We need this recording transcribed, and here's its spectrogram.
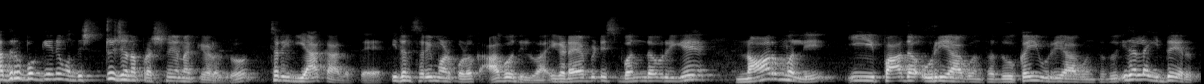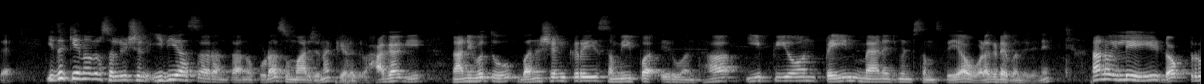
ಅದ್ರ ಬಗ್ಗೆನೇ ಒಂದಿಷ್ಟು ಜನ ಪ್ರಶ್ನೆಯನ್ನು ಕೇಳಿದ್ರು. ಸರ್, ಇದು ಯಾಕಾಗುತ್ತೆ ಇದನ್ನು ಸರಿ ಮಾಡ್ಕೊಳ್ಳೋಕೆ ಆಗೋದಿಲ್ವಾ? ಈಗ ಡಯಾಬಿಟಿಸ್ ಬಂದವರಿಗೆ ನಾರ್ಮಲಿ ಈ ಪಾದ ಉರಿ ಆಗುವಂಥದ್ದು, ಕೈ ಉರಿ ಆಗುವಂಥದ್ದು ಇದೆಲ್ಲ ಇದ್ದೇ ಇರುತ್ತೆ. ಇದಕ್ಕೇನಾದರೂ ಸೊಲ್ಯೂಷನ್ ಇದೆಯಾ ಸರ್ ಅಂತಾನು ಕೂಡ ಸುಮಾರು ಜನ ಕೇಳಿದ್ರು. ಹಾಗಾಗಿ ನಾನಿವತ್ತು ಬನಶಂಕರಿ ಸಮೀಪ ಇರುವಂತಹ ಇಪಿಯೋನ್ ಪೇಯ್ನ್ ಮ್ಯಾನೇಜ್ಮೆಂಟ್ ಸಂಸ್ಥೆಯ ಒಳಗಡೆ ಬಂದಿದ್ದೀನಿ. ನಾನು ಇಲ್ಲಿ ಡಾಕ್ಟರ್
